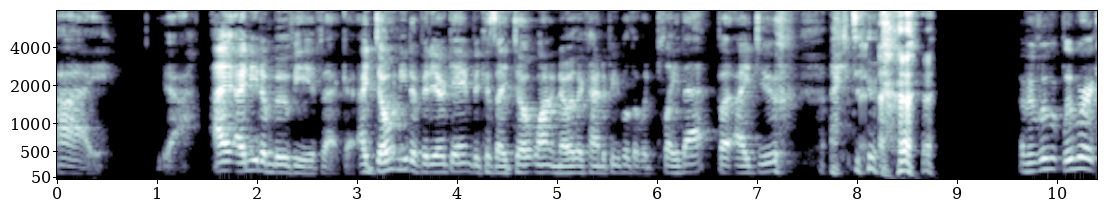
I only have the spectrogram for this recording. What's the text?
I, yeah. I, I need a movie of that guy. I don't need a video game because I don't want to know the kind of people that would play that, but I do. I do. I mean, we, we were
